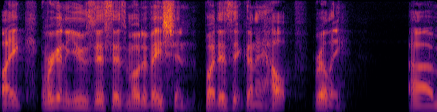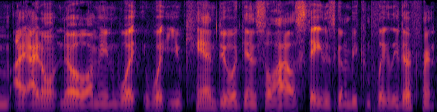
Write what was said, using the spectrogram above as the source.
like we're going to use this as motivation, but is it going to help really? Um, I, I don't know. I mean, what what you can do against Ohio State is going to be completely different,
